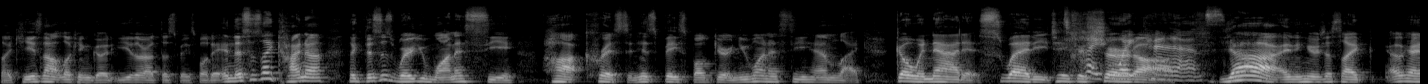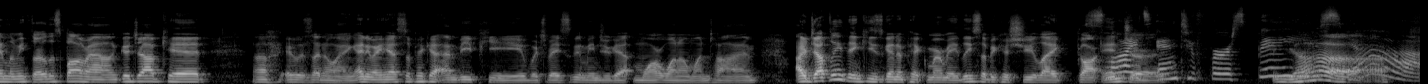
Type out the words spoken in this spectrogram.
like, he's not looking good either at this baseball day. And this is, like, kind of, like, this is where you want to see hot Chris in his baseball gear. And you want to see him, like, going at it, sweaty, take his Tight shirt off. pants. Yeah. And he was just like, okay, let me throw this ball around. Good job, kid. Uh, it was annoying. Anyway, he has to pick an MVP, which basically means you get more one-on-one time. I definitely think he's gonna pick Mermaid Lisa because she like got Slides injured. into first base. Yeah. Yeah.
